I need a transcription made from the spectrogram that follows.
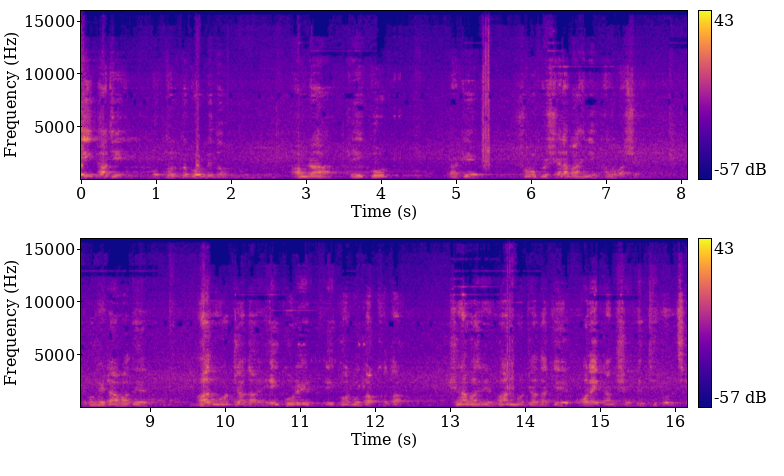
এই কাজে অত্যন্ত গর্বিত। আমরা এই কোরটাকে সমগ্র সেনাবাহিনী ভালোবাসে এবং এটা আমাদের মান মর্যাদা, এই কোরের এই কর্মদক্ষতা সেনাবাহিনীর মান মর্যাদাকে অনেকাংশে বৃদ্ধি করেছে।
